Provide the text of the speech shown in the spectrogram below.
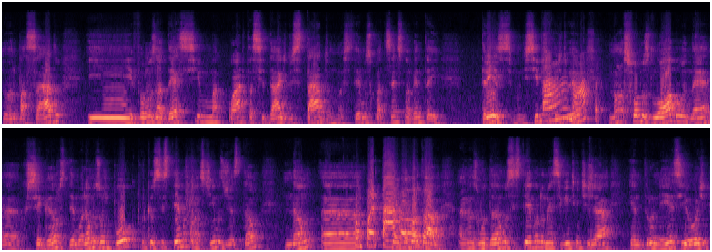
no ano passado, e fomos a 14 cidade do estado. Nós temos 493 municípios, ah, nossa. Nós fomos logo, né, chegamos, demoramos um pouco, porque o sistema que nós tínhamos de gestão não uh, comportava. não comportava. Aí nós mudamos o sistema, no mês seguinte a gente já entrou nesse e hoje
